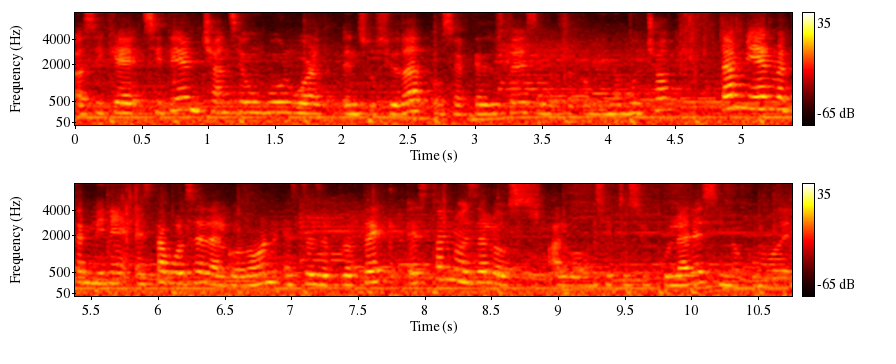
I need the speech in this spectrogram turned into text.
Así que si tienen chance un Woolworth en su ciudad o cerca de ustedes, se los recomiendo mucho. También me terminé esta bolsa de algodón, esta es de Protec. Esta no es de los algodoncitos circulares, sino como de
